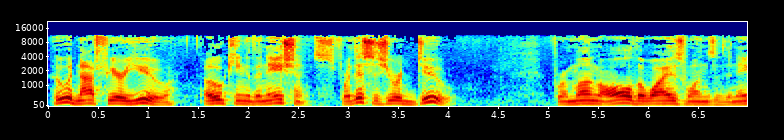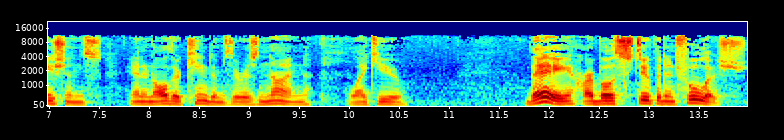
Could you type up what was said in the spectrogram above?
Who would not fear you, O King of the nations? For this is your due. For among all the wise ones of the nations, and in all their kingdoms, there is none like you. They are both stupid and foolish.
